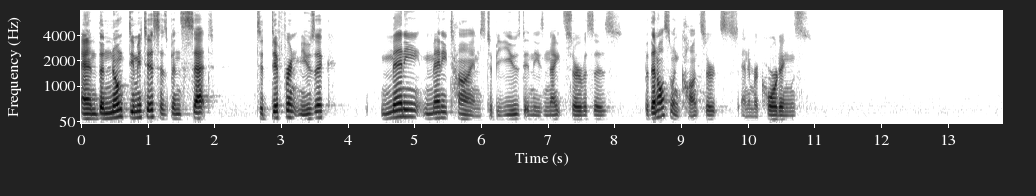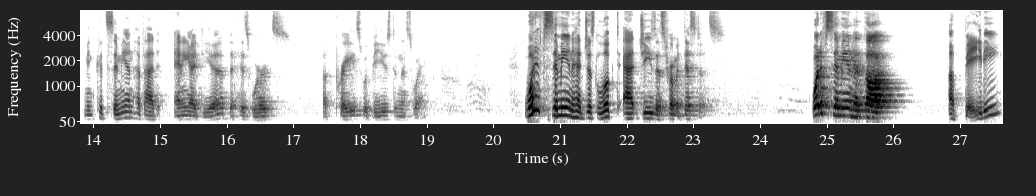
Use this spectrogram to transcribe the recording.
And the Nunc Dimittis has been set to different music many, many times to be used in these night services, but then also in concerts and in recordings. I mean, could Simeon have had any idea that his words of praise would be used in this way? What if Simeon had just looked at Jesus from a distance? What if Simeon had thought, a baby?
